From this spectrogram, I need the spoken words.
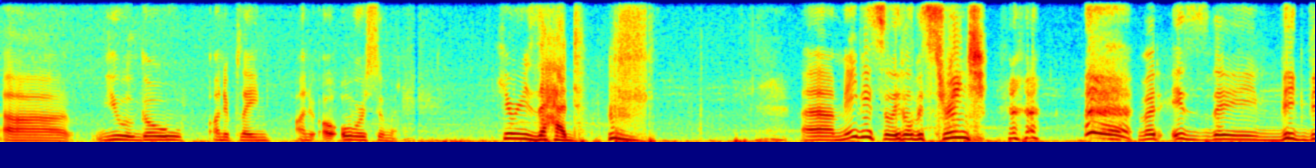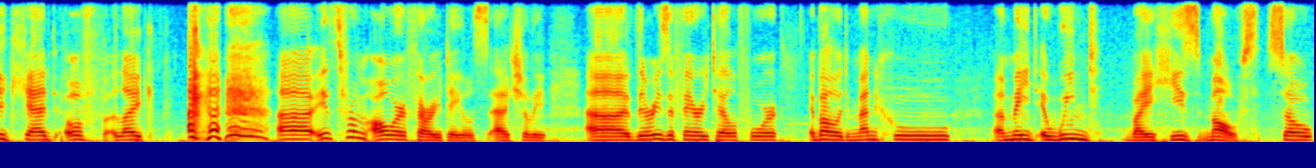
uh, you will go on a plane on, over Sumy. Here is the head. uh, maybe it's a little bit strange, but it's the big, big head of like uh, it's from our fairy tales, actually. Uh, there is a fairy tale for about a man who uh, made a wind by his mouth. So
